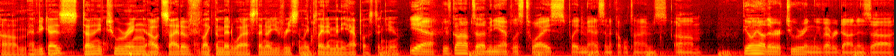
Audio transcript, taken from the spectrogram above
Um, have you guys done any touring outside of like the Midwest? I know you've recently played in Minneapolis, didn't you? Yeah, we've gone up to Minneapolis twice, played in Madison a couple times. Um, the only other touring we've ever done is uh,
